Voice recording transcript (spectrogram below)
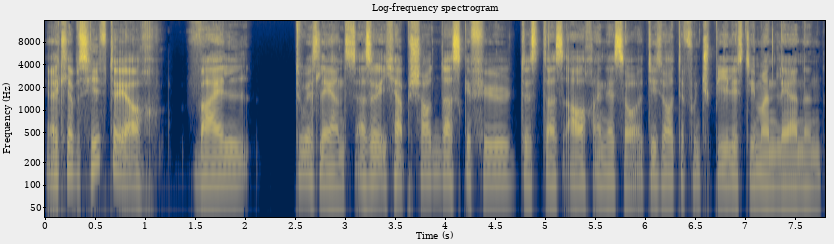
Ja, ich glaube, es hilft dir ja auch, weil du es lernst. Also ich habe schon das Gefühl, dass das auch eine so die Sorte von Spiel ist, die man lernen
